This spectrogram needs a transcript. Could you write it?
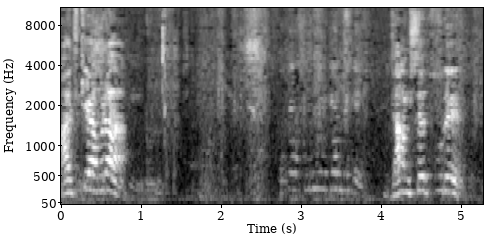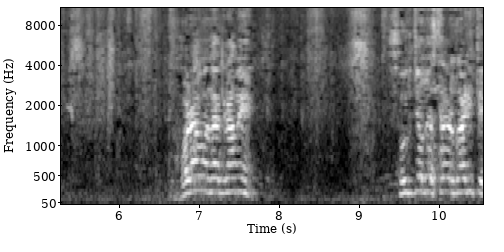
আজকে আমরা জামশেদপুরের ঘোড়াবাঁধা গ্রামে সূর্য বেসরার বাড়িতে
